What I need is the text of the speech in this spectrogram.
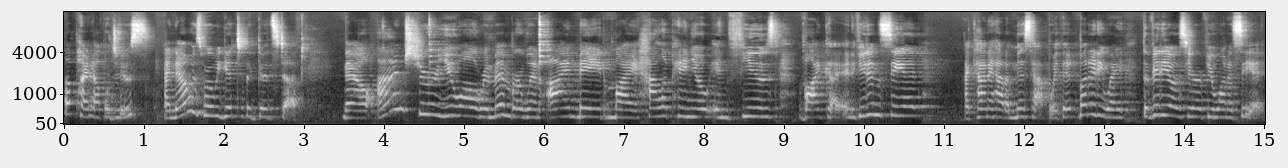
of pineapple juice. And now is where we get to the good stuff. Now, I'm sure you all remember when I made my jalapeno infused vodka. And if you didn't see it, I kind of had a mishap with it. But anyway, the video is here if you want to see it.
